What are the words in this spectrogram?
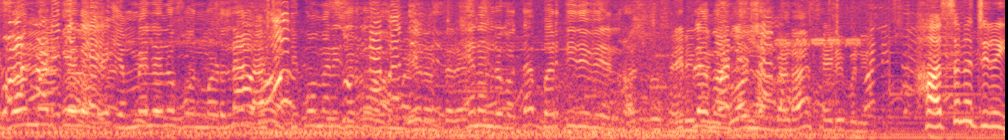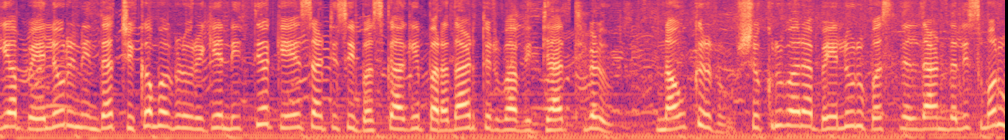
ಫೋನ್ ಮಾಡಿ ಎಂ ಎಲ್ ಎನು ಫೋನ್ ಮಾಡಿದ್ರೆ. ಡಿಪೋ ಮ್ಯಾನೇಜರ್ ಏನಂದ್ರೆ ಗೊತ್ತಾ? ಹಾಸನ ಜಿಲ್ಲೆಯ ಬೇಲೂರಿನಿಂದ ಚಿಕ್ಕಮಗಳೂರಿಗೆ ನಿತ್ಯ ಕೆಎಸ್ಆರ್ಟಿಸಿ ಬಸ್ಗಾಗಿ ಪರದಾಡುತ್ತಿರುವ ವಿದ್ಯಾರ್ಥಿಗಳು ನೌಕರರು ಶುಕ್ರವಾರ ಬೇಲೂರು ಬಸ್ ನಿಲ್ದಾಣದಲ್ಲಿ ಸುಮಾರು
